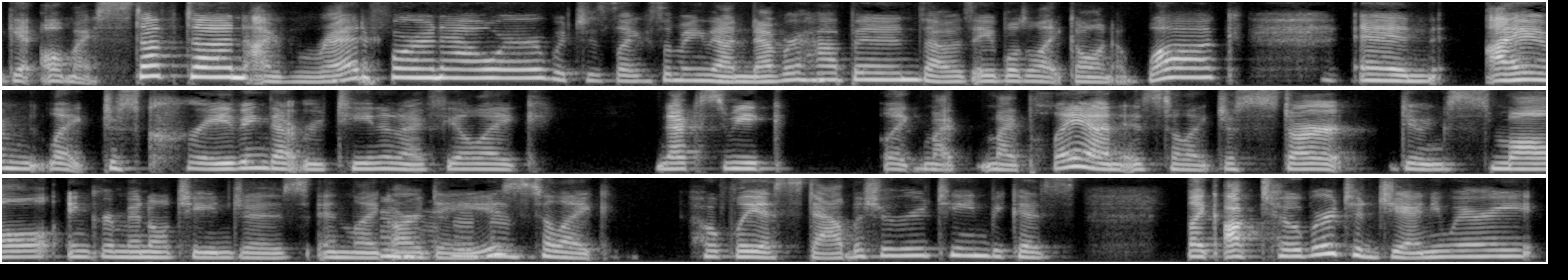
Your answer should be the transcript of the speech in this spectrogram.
get all my stuff done. I read for an hour, which is like something that never mm-hmm. happens. I was able to like go on a walk and I am like just craving that routine and I feel like next week like my my plan is to like just start doing small incremental changes in like mm-hmm. our days to like hopefully establish a routine because like October to January,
